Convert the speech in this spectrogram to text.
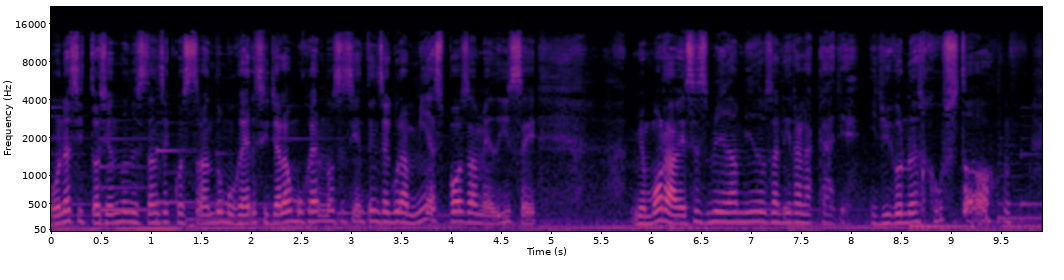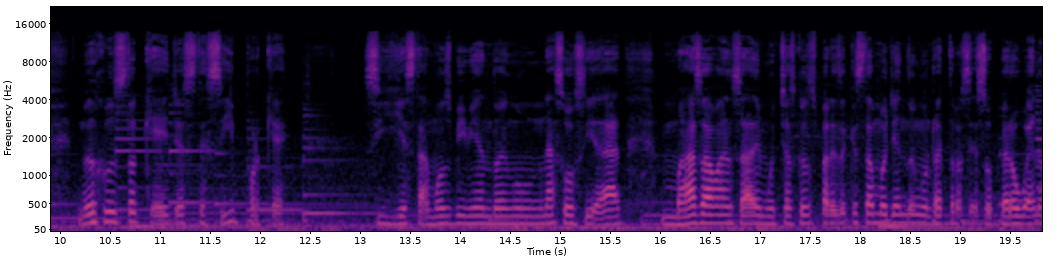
una situación donde están secuestrando mujeres y ya la mujer no se siente insegura. Mi esposa me dice, mi amor, a veces me da miedo salir a la calle. Y yo digo, no es justo. No es justo que ella esté así porque si estamos viviendo en una sociedad más avanzada y muchas cosas, parece que estamos yendo en un retroceso. Pero bueno,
